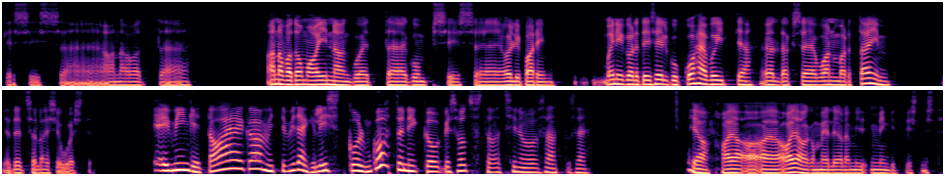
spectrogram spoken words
kes siis annavad, annavad oma hinnangu, et kumb siis oli parim. Mõnikord ei selgu kohe võitja, öeldakse one more time ja teed selle asja uuesti ei mingit aega, mitte midagi, lihtsalt kolm kohtunikku, kes otsustavad sinu saatuse. ja aja, aja, ajaga meil ei ole mingit pistmist.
